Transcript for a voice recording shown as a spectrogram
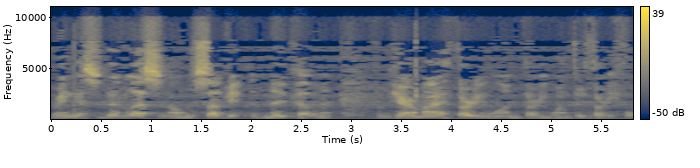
bringing us a good lesson on the subject of the new covenant from Jeremiah 31, 31 through 34.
